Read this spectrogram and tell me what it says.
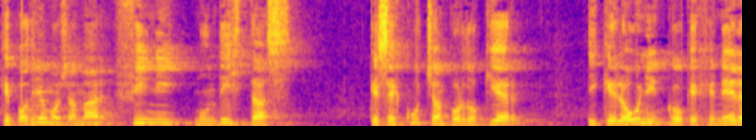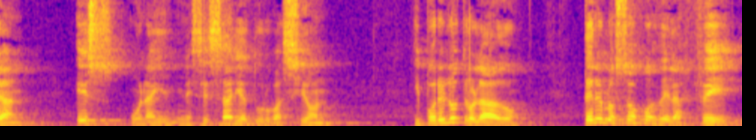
que podríamos llamar finimundistas, que se escuchan por doquier y que lo único que generan es una innecesaria turbación. Y por el otro lado, tener los ojos de la fe,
